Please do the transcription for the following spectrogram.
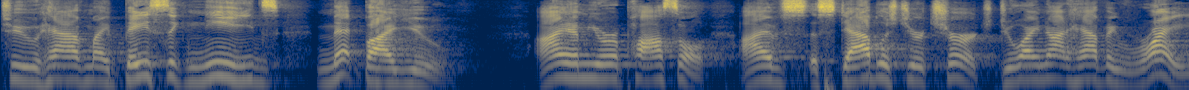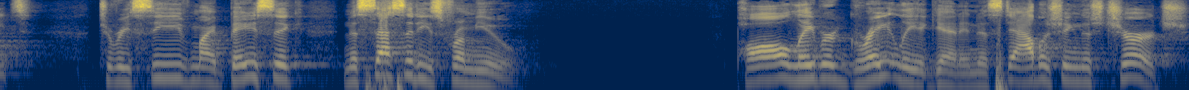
to have my basic needs met by you? I am your apostle. I've established your church. Do I not have a right to receive my basic necessities from you? Paul labored greatly again in establishing this church,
